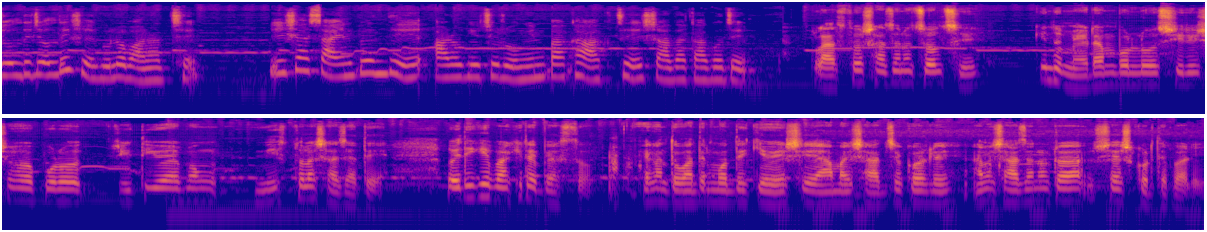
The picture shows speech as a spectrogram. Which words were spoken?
জলদি জলদি সেগুলো বানাচ্ছে। ঈশা সাইন পেন দিয়ে আরও কিছু রঙিন পাখা আঁকছে সাদা কাগজে। ক্লাস তো সাজানো চলছে, কিন্তু ম্যাডাম বলল সিঁড়িসহ পুরো তৃতীয় এবং নিচতলা সাজাতে। ওইদিকে বাকিটা ব্যস্ত। এখন তোমাদের মধ্যে কেউ এসে আমায় সাহায্য করলে আমি সাজানোটা শেষ করতে পারি।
